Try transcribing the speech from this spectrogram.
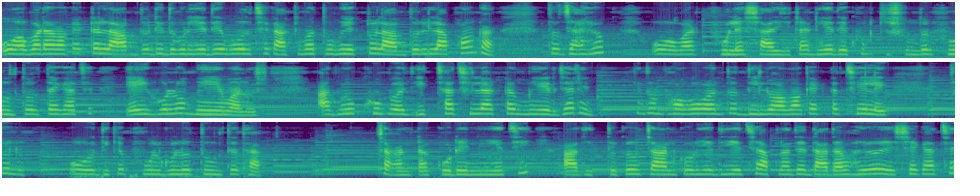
ও আবার আমাকে একটা লাভ দড়ি ধরিয়ে দিয়ে বলছে, কাকিমা, তুমি একটু লাভ দড়ি লাফাও না? তো যাই হোক, ও আবার ফুলের শাড়িটা নিয়ে দেখুন কি সুন্দর ফুল তুলতে গেছে। এই হলো মেয়ে মানুষ। আমিও খুব ইচ্ছা ছিল একটা মেয়ের, জানেন? কিন্তু ভগবান তো দিল আমাকে একটা ছেলে। চলুন, ও ওদিকে ফুলগুলো তুলতে থাক। চানটা করে নিয়েছি। আদিত্যকেও চান করিয়ে দিয়েছে। আপনাদের দাদাভাইও এসে গেছে।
